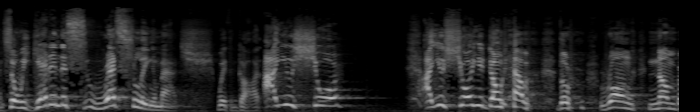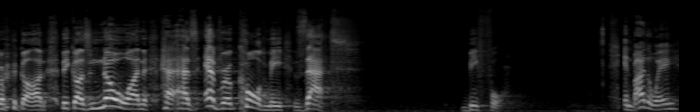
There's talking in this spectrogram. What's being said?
And so we get in this wrestling match with God. Are you sure? Are you sure you don't have the wrong number, God? Because no one ha- has ever called me that before. And by the way,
